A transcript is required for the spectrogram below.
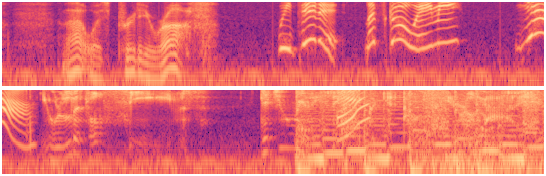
That was pretty rough. We did it! Let's go, Amy! Yeah! You little thieves. Did you really think you could get out of here alive?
